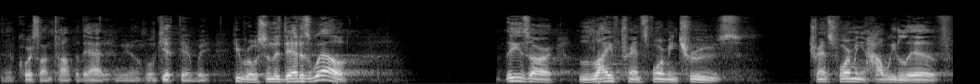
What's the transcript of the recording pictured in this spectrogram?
And of course, on top of that, you know, we'll get there, but he rose from the dead as well. These are life transforming truths, transforming how we live.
